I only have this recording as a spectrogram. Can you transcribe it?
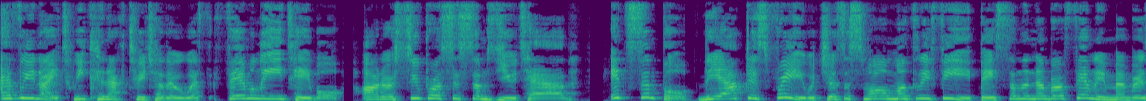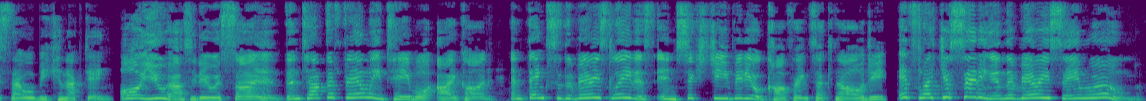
Every night we connect to each other with Family Table on our Super Systems U tab. It's simple. The app is free with just a small monthly fee based on the number of family members that will be connecting. All you have to do is sign in, then tap the family table icon. And thanks to the very latest in 6G video conferencing technology, it's like you're sitting in the very same room.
